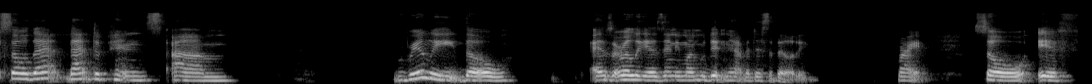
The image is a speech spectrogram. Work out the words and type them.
so that that depends. Um, really, though, as early as anyone who didn't have a disability, right? So if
